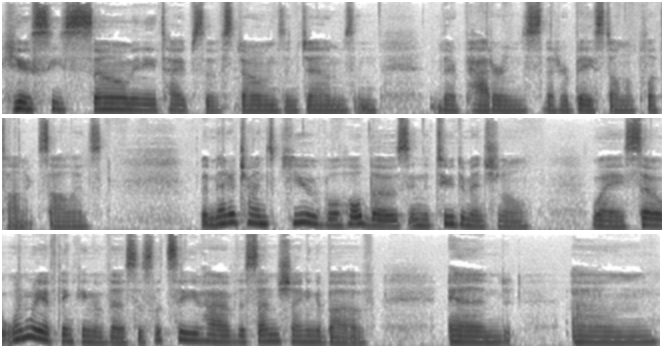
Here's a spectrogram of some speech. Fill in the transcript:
you see so many types of stones and gems and their patterns that are based on the platonic solids. But Metatron's cube will hold those in the two dimensional way. So, one way of thinking of this is let's say you have the sun shining above, and um,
